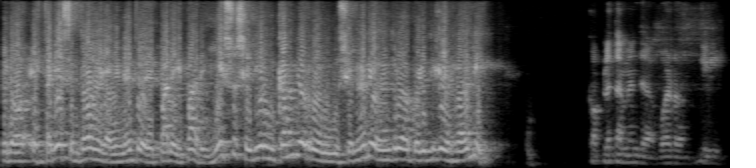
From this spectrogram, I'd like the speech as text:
pero estaría sentado en el gabinete de par y par, y eso sería un cambio revolucionario dentro de la política israelí. Completamente de acuerdo. Y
